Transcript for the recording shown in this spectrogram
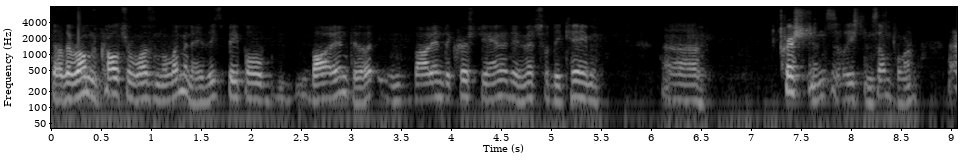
So the Roman culture wasn't eliminated. These people bought into it, bought into Christianity, and eventually became uh, Christians, at least in some form.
